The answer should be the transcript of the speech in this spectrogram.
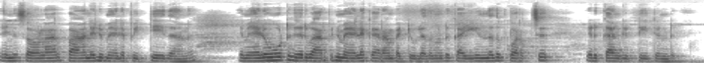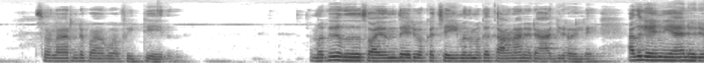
അതിന് സോളാർ പാനൽ മേലെ ഫിറ്റ് ചെയ്തതാണ്. മേലോട്ട് കയറി വാർപ്പിന് മേലെ കയറാൻ പറ്റില്ല അതുകൊണ്ട് കഴിയുന്നത് കുറച്ച് എടുക്കാൻ കിട്ടിയിട്ടുണ്ട്. സോളാറിന്റെ ഭാഗമാണ് ഫിറ്റ് ചെയ്തത്. നമുക്ക് അത് സ്വയം തേരുമൊക്കെ ചെയ്യുമ്പോൾ നമുക്ക് കാണാനൊരാഗ്രഹമല്ലേ? അത് കഴിഞ്ഞ് ഞാനൊരു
